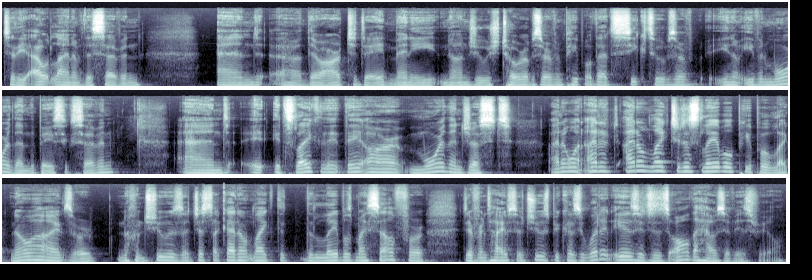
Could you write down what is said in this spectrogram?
to the outline of the seven and uh, there are today many non-Jewish Torah observant people that seek to observe, you know, even more than the basic seven. And it, it's like they, they are more than just. I don't want. I don't. I don't like to just label people like Noahides or non-Jews. Just like I don't like the, the labels myself for different types of Jews because what it is, it's all the house of Israel.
